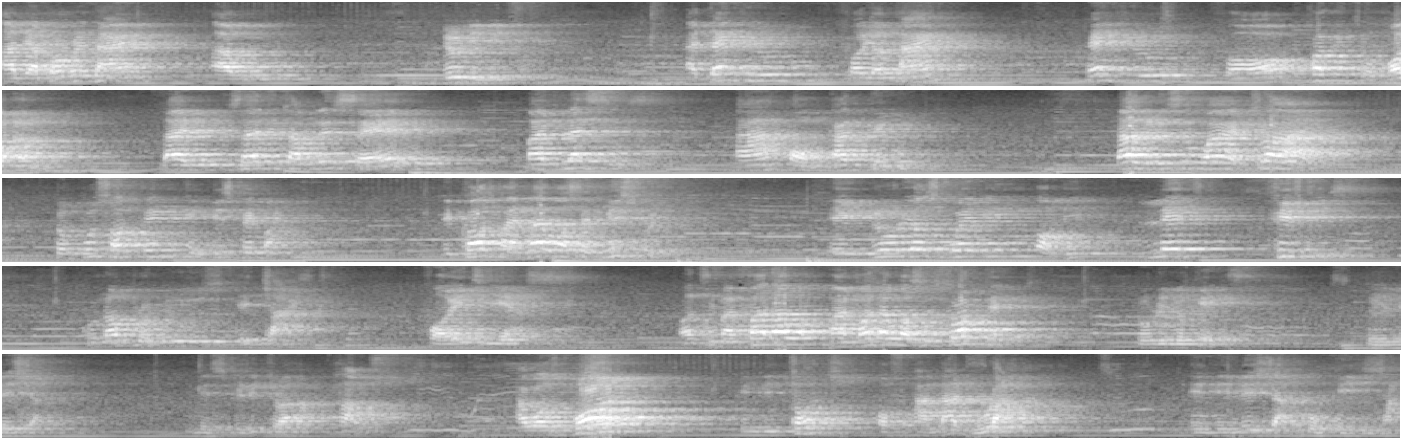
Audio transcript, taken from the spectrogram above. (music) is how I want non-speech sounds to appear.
At the appropriate time, I will do the. I thank you for your time. Thank you for coming to honor. Like the presiding chaplain said, my blessings are uncountable. That's the reason why I try to put something in this paper. Because my life was a mystery. A glorious wedding of the late 50s could not produce child for eight years. Until my father, my mother was instructed to relocate to Ilesha in a spiritual house. I was born in the church of Aladura in Ilesha, Okesha.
